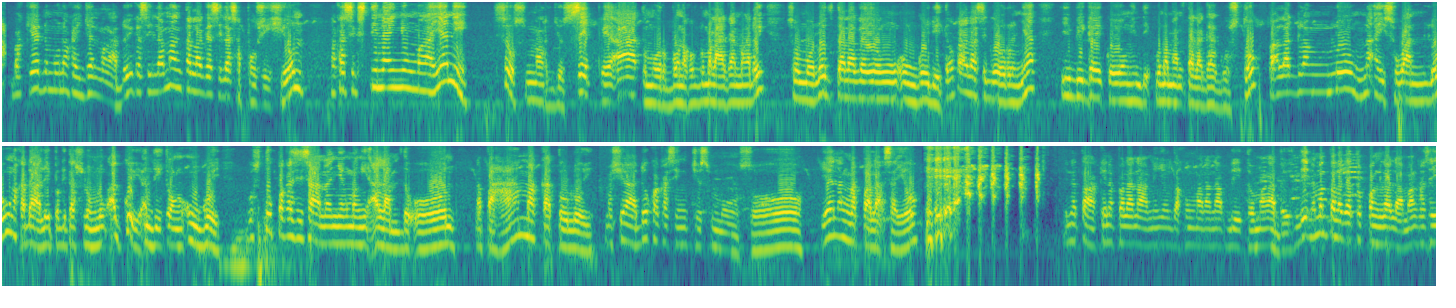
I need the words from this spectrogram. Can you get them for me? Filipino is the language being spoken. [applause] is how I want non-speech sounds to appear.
Bakyard na muna kayo dyan mga doy kasi lamang talaga sila sa posisyon. Naka 69 yung mga yan eh. Sus, Mar. Kaya ah, tumurbo na kung dumalagan mga doy. Sumulod talaga yung unggoy dito. Kala siguro niya, ibigay ko yung hindi ko naman talaga gusto. Palaglang long na ay swan long. Nakadali pagitas long long. Agoy, andito ang unggoy. Gusto pa kasi sana niyang mangialam doon. Napahamak ka tuloy. Masyado ka kasing chismoso. Yan ang napala sa'yo. [laughs] Inatake na pala namin yung dakong mananap dito mga doy. Hindi naman talaga to panglalaman kasi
